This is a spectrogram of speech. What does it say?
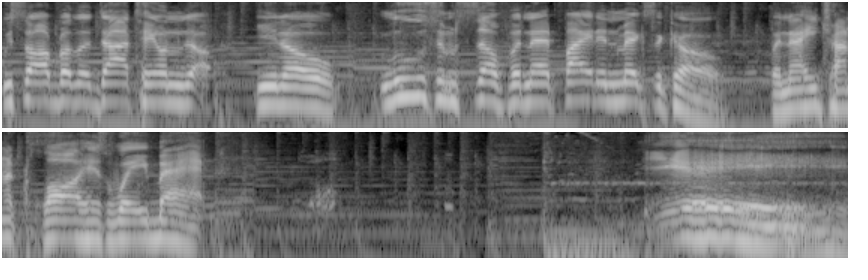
we saw brother Date on the, you know, lose himself in that fight in Mexico. But now he trying to claw his way back. Yeah.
